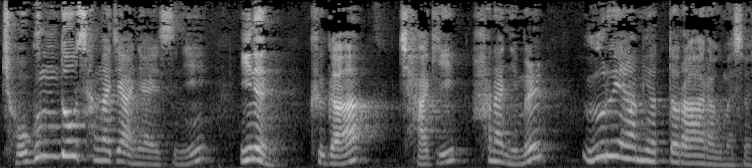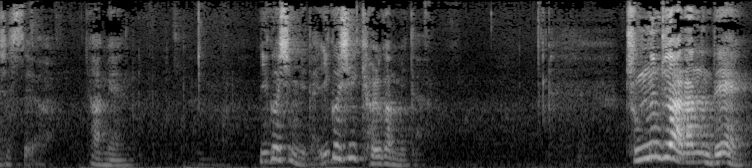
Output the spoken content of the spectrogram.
조금도 상하지 아니하였으니 이는 그가 자기 하나님을 의뢰함이었더라라고 말씀하셨어요. 아멘. 이것입니다. 이것이 결과입니다. 죽는 줄 알았는데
